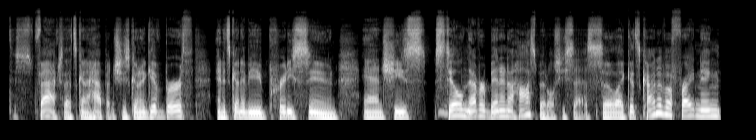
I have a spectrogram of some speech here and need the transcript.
this fact that's going to happen. She's going to give birth and it's going to be pretty soon. And she's still never been in a hospital, she says. So, like, it's kind of a frightening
